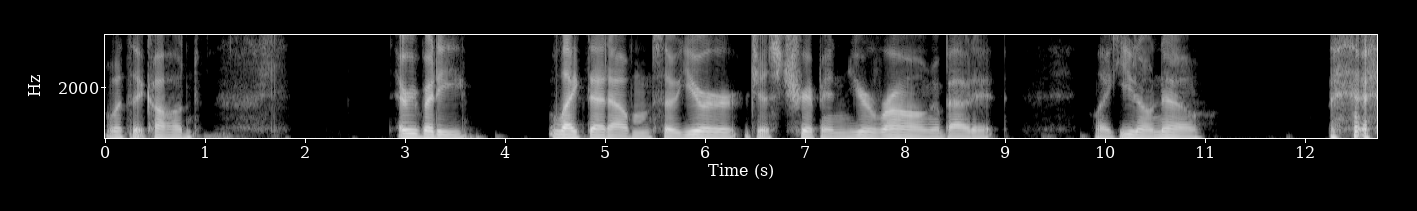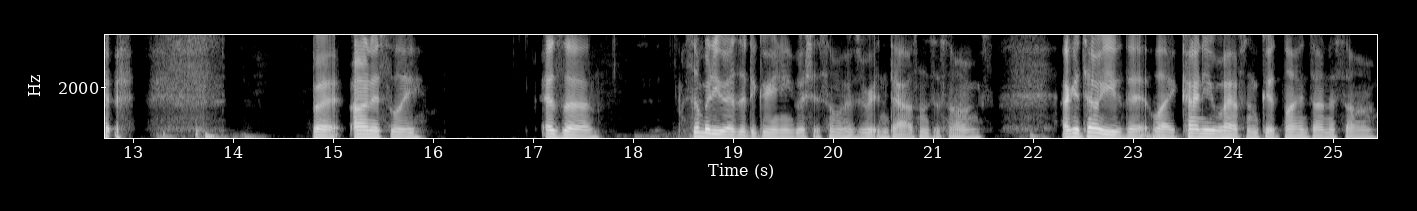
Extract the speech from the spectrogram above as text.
what's it called? Everybody liked that album, so you're just tripping, you're wrong about it. Like you don't know. but honestly, as a somebody who has a degree in English, as someone who's written thousands of songs, I could tell you that like Kanye will have some good lines on a song,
